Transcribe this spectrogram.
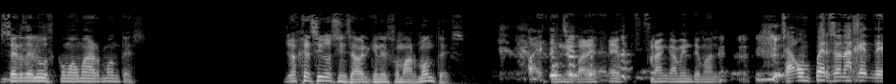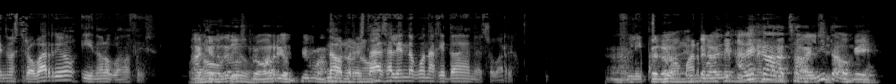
Ser de luz como Omar Montes. Yo es que sigo sin saber quién es Omar Montes. Pues me parece francamente mal. O sea, un personaje de nuestro barrio y no lo conoces. Ah, que No, es de tío. nuestro barrio encima. No, pero no. está saliendo con una gitana de nuestro barrio. Ah, flipa. Pero, Tío, Omar pero ¿ha dejado a la chavalita o qué?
